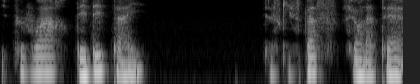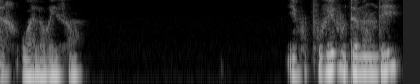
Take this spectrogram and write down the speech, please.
il peut voir des détails de ce qui se passe sur la terre ou à l'horizon. Et vous pouvez vous demander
